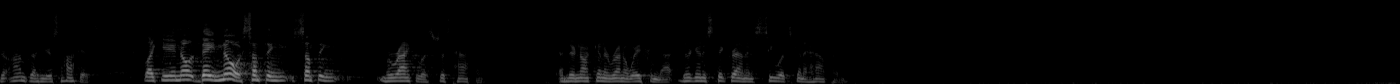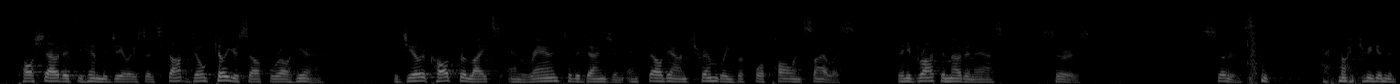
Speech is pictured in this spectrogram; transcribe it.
your arms out of your sockets. Like you know, they know something, something miraculous just happened. And they're not going to run away from that. They're going to stick around and see what's going to happen. Paul shouted to him, the jailer, he said, Stop, don't kill yourself, we're all here. The jailer called for lights and ran to the dungeon and fell down trembling before Paul and Silas. Then he brought them out and asked, Sirs, sirs, I know I threw you in the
